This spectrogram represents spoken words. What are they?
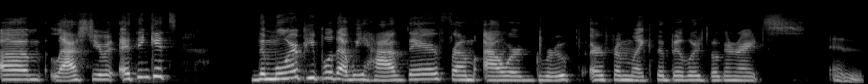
um, last year, I think it's the more people that we have there from our group or from like the Biblers, Bogenrights, and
